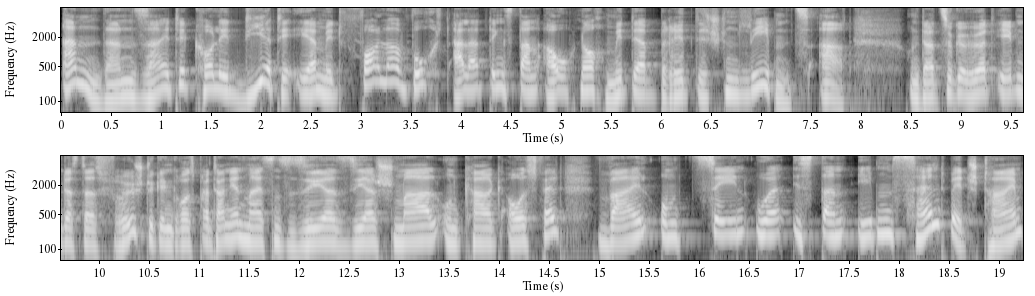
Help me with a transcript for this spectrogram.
anderen Seite kollidierte er mit voller Wucht allerdings dann auch noch mit der britischen Lebensart. Und dazu gehört eben, dass das Frühstück in Großbritannien meistens sehr, sehr schmal und karg ausfällt, weil um 10 Uhr ist dann eben Sandwich Time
